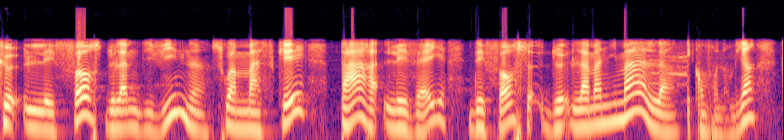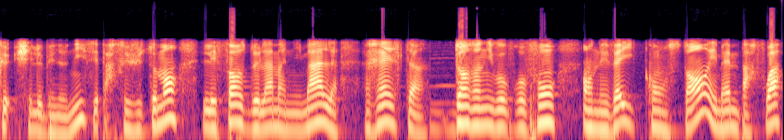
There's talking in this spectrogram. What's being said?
que les forces de l'âme divine soient masquées par l'éveil des forces de l'âme animale. Et comprenons bien que chez le Benoni, c'est parce que justement les forces de l'âme animale restent dans un niveau profond en éveil constant et même parfois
